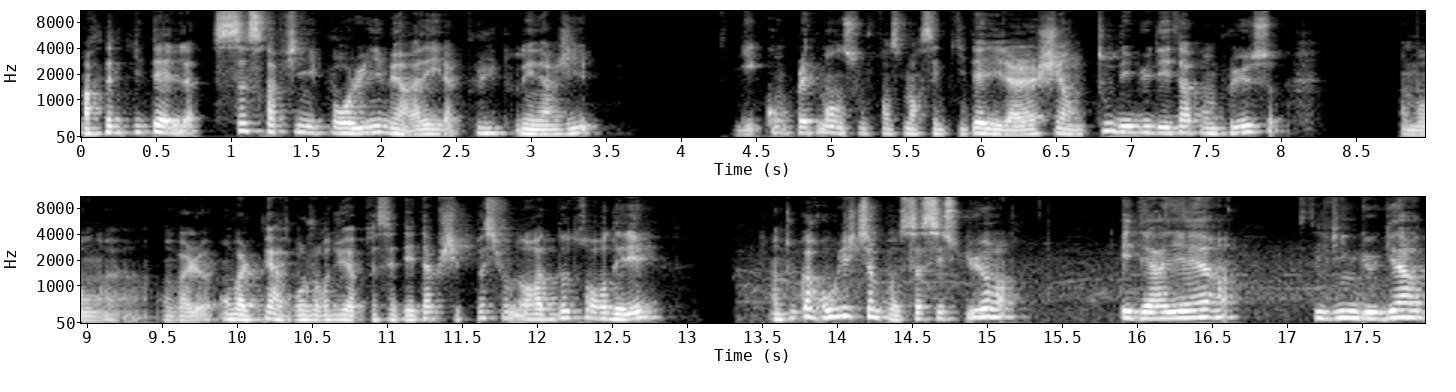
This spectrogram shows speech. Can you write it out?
Marcel Kittel, ça sera fini pour lui, mais regardez, il a plus du tout d'énergie. Il est complètement en souffrance, Marcel Kittel. Il a lâché en tout début d'étape en plus. Bon, euh, on, va le, perdre aujourd'hui après cette étape. Je sais pas si on aura d'autres hors délai. En tout cas, Roglic s'impose, ça c'est sûr. Et derrière, c'est Vingegaard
